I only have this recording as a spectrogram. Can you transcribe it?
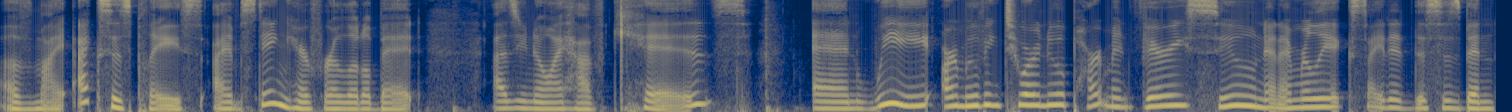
of my ex's place. I'm staying here for a little bit. As you know, I have kids and we are moving to our new apartment very soon and I'm really excited. This has been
